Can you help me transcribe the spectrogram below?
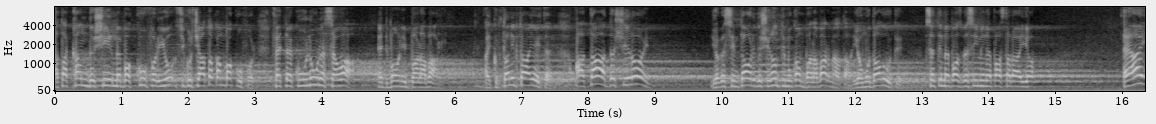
Ata kanë dëshirë me ba kufër ju, sikur që ato kanë ba kufër. Fatakununa sawa, e të bëni barabar. A i kuptoni këto ajete? Ata dëshirojnë Jo besimtari dëshiron ti me kanë barabar me ata, jo m'u dallu ti. Pse ti me pas besimin e pastër, a jo? E ai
